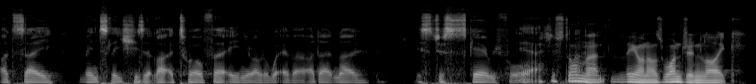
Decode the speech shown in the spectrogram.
I'd say mentally she's at like a 12, 13 year old or whatever. I don't know. It's just scary for her. Yeah. Just on that, Leon, I was wondering, like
